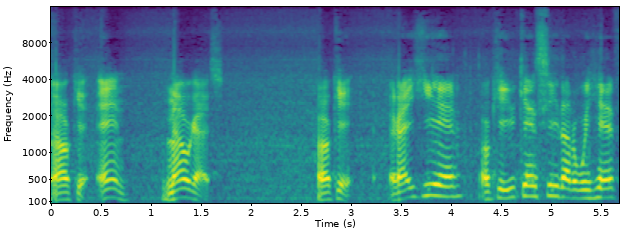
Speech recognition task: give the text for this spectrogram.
Okay, and now guys, okay, right here, okay, you can see that we have,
